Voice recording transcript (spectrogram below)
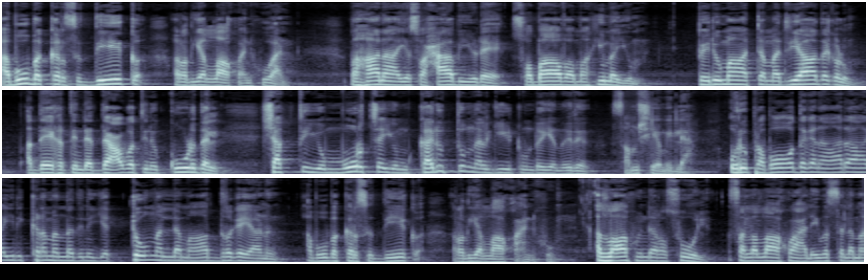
അബൂബക്കർ സിദ്ദീഖ് റതിയല്ലാഹു അൻഹുവാൻ മഹാനായ സ്വഹാബിയുടെ സ്വഭാവ മഹിമയും പെരുമാറ്റ മര്യാദകളും അദ്ദേഹത്തിന്റെ ദാവത്തിന് കൂടുതൽ ശക്തിയും മൂർച്ചയും കരുത്തും നൽകിയിട്ടുണ്ട് എന്നതിന് സംശയമില്ല. ഒരു പ്രബോധകൻ ആരായിരിക്കണമെന്നതിന് ഏറ്റവും നല്ല മാതൃകയാണ് അബൂബക്കർ സിദ്ദീഖ് റതിയല്ലാഹു അൻഹു. അള്ളാഹുവിന്റെ റസൂൽ സല്ലല്ലാഹു അലൈ വസ്ലമ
